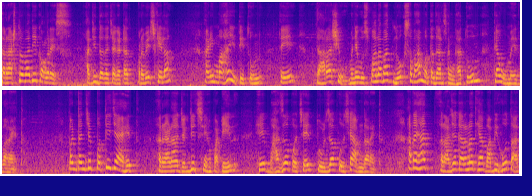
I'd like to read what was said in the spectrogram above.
राष्ट्रवादी काँग्रेस अजितदादाच्या गटात प्रवेश केला आणि महायुतीतून ते धाराशिव म्हणजे उस्मानाबाद लोकसभा मतदारसंघातून त्या उमेदवार आहेत. पण त्यांचे पती जे आहेत राणा जगजितसिंह पाटील हे भाजपचे तुळजापूरचे आमदार आहेत. आता ह्या राजकारणात ह्या बाबी होतात.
